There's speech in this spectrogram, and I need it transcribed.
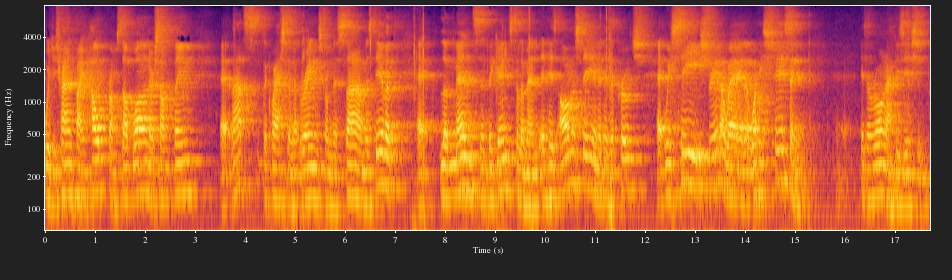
would you try and find help from someone or something? Uh, that's the question that rings from this psalm. As David uh, laments and begins to lament, in his honesty and in his approach, we see straight away that what he's facing is a wrong accusation.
